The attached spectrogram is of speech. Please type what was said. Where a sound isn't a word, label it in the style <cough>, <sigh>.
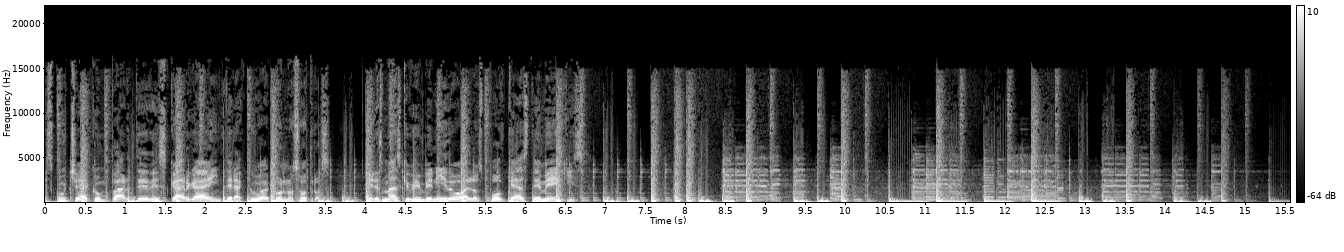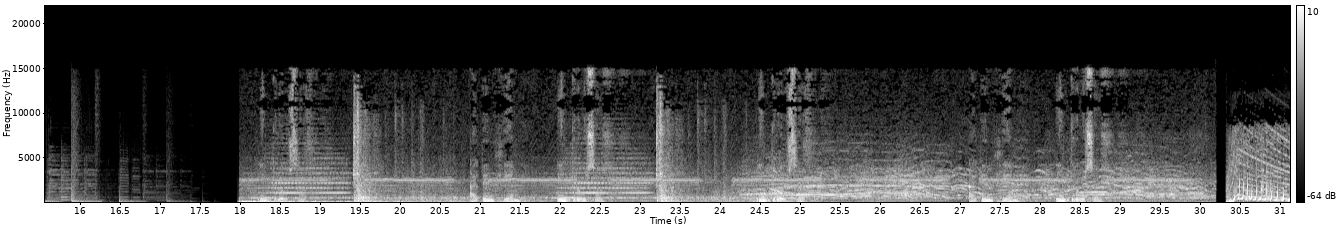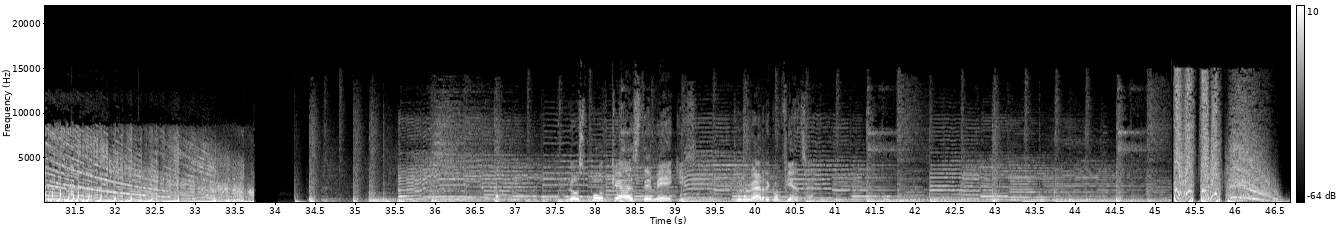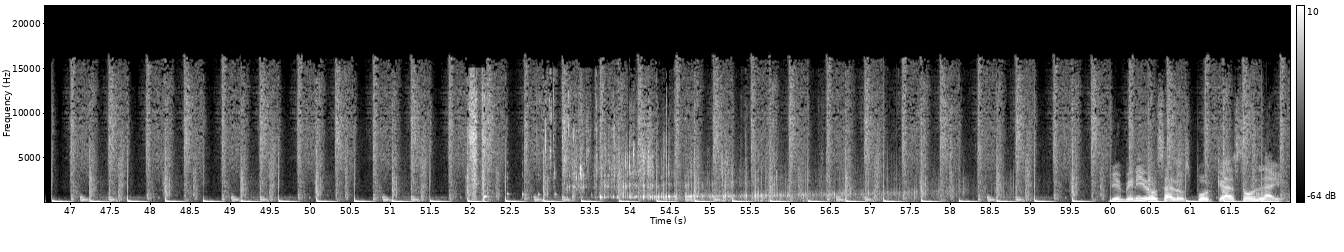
Escucha, comparte, descarga e interactúa con nosotros. Eres más que bienvenido a los Podcast MX. Intrusos. Atención. Intrusos. Intrusos. Atención. Intrusos. Podcast MX, tu lugar de confianza. Bienvenidos a los Podcast Online.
